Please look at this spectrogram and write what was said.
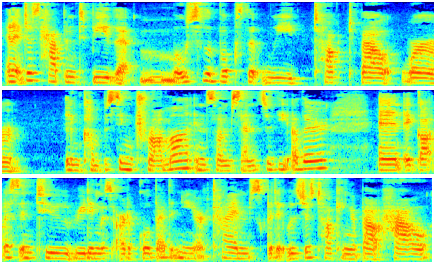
and it just happened to be that most of the books that we talked about were encompassing trauma in some sense or the other and it got us into reading this article by the New York Times but it was just talking about how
